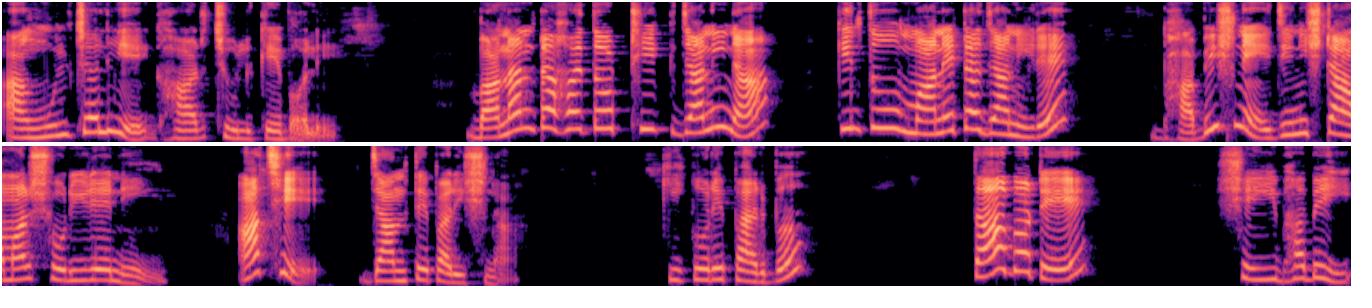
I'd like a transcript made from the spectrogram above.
আঙুল চালিয়ে ঘাড় চুলকে বলে। বানানটা হয়তো ঠিক জানি না, কিন্তু মানেটা জানি রে। ভাবিস নে জিনিসটা আমার শরীরে নেই। আছে, জানতে পারিস না। কি করে পারব? তা বটে, সেইভাবেই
